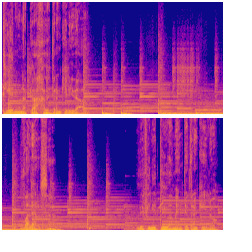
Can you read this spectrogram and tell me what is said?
tiene una caja de tranquilidad. Valerza. Definitivamente tranquilo.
